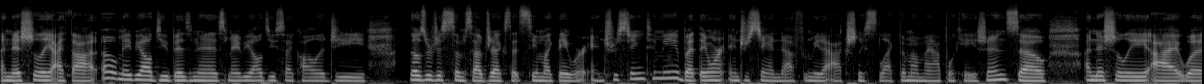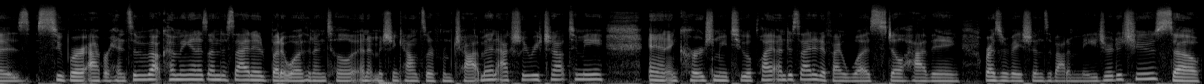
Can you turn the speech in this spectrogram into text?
Initially, I thought, oh, maybe I'll do business, maybe I'll do psychology. Those were just some subjects that seemed like they were interesting to me, but they weren't interesting enough for me to actually select them on my application. So initially, I was super apprehensive about coming in as undecided, but it wasn't until an admission counselor from Chapman actually reached out to me and encouraged me to apply undecided if I was still having reservations about a major to choose. So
